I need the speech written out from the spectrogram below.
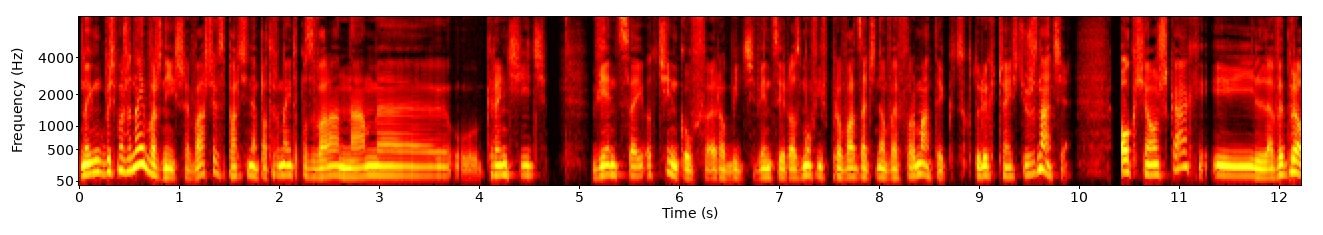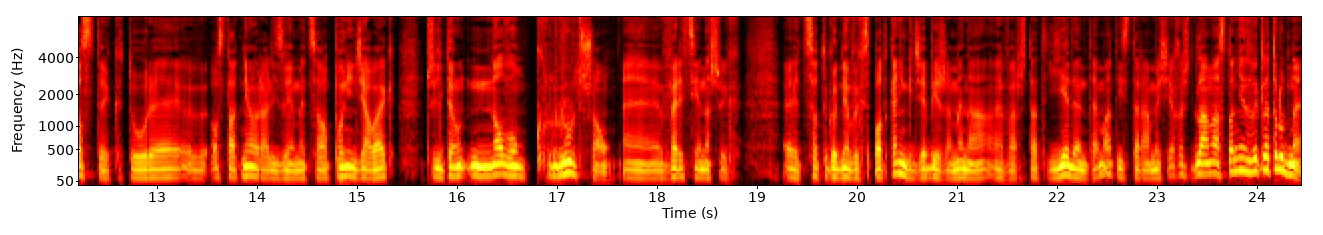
No i być może najważniejsze, wasze wsparcie na Patronite pozwala nam e, kręcić więcej odcinków, robić więcej rozmów i wprowadzać nowe formaty, z których część już znacie. O książkach i Lewy Prosty, który ostatnio realizujemy co poniedziałek, czyli tę nową, krótszą e, wersję naszych e, cotygodniowych spotkań, gdzie bierzemy na warsztat jeden temat i staramy się, choć dla nas to niezwykle trudne,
